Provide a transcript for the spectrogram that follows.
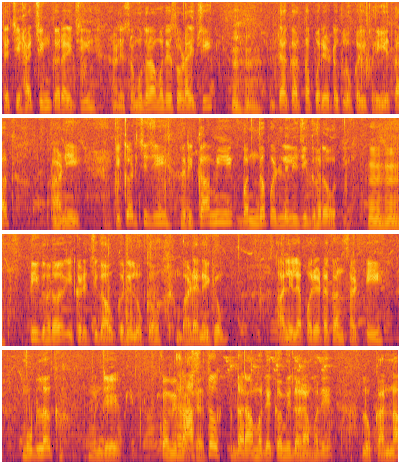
त्याची हॅचिंग करायची आणि समुद्रामध्ये सोडायची. त्याकरता पर्यटक लोक इथे येतात. आणि इकडची जी रिकामी बंद पडलेली जी घरं होती. ती घरं इकडची गावकरी लोक भाड्याने घेऊन आलेल्या पर्यटकांसाठी मुबलक म्हणजे कमी. रास्त दरामध्ये कमी दरामध्ये लोकांना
